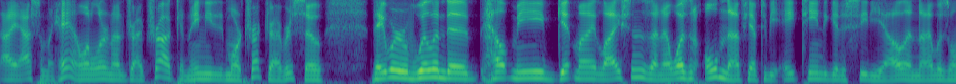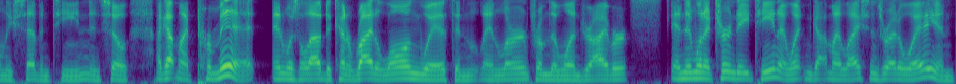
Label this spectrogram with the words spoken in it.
I asked them like, hey, I want to learn how to drive truck, and they needed more truck drivers, so they were willing to help me get my license. And I wasn't old enough; you have to be 18 to get a CDL, and I was only 17, and so I got my permit and was allowed to kind of ride along with and and learn from the one driver. And then when I turned 18, I went and got my license right away and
